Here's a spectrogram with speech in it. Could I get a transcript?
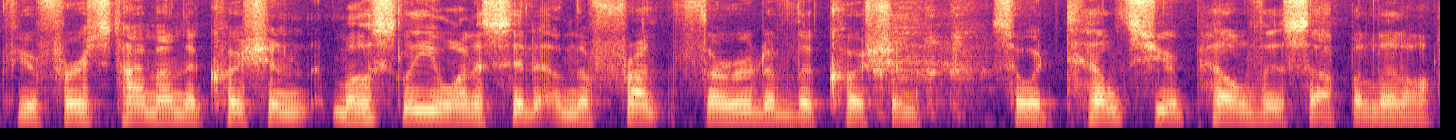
If you're first time on the cushion, mostly you want to sit on the front third of the cushion so it tilts your pelvis up a little,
